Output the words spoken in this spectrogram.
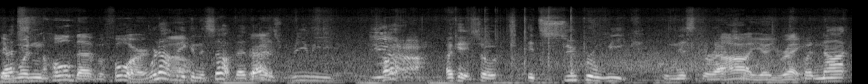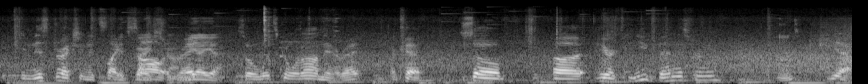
it wouldn't hold that before. we're not Wow. making this up. That Right. that is really tough. Okay, so it's super weak in this direction. Ah, yeah, you're right. But not in this direction. It's like It's solid, right? Yeah, yeah. So what's going on there, right? Okay. So uh, here, can you bend this for me? And Yeah.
